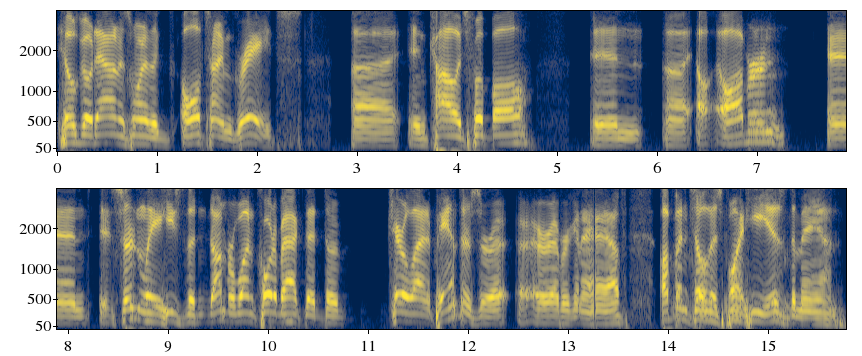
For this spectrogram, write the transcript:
he'll go down as one of the all time greats uh, in college football, in uh, Auburn. And it, certainly he's the number one quarterback that the Carolina Panthers are, are ever going to have. Up until this point, he is the man.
